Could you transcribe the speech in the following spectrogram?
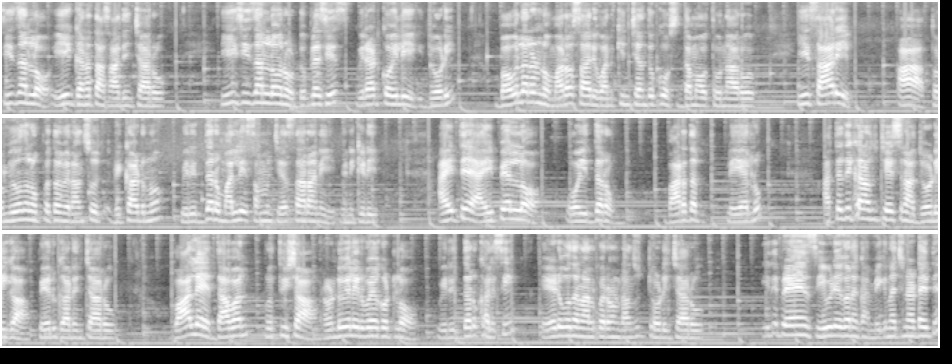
సీజన్లో ఈ ఘనత సాధించారు. ఈ సీజన్లోనూ డుప్లెసిస్ విరాట్ కోహ్లీ జోడీ బౌలర్లను మరోసారి వణికించేందుకు సిద్ధమవుతున్నారు. ఈసారి ఆ తొమ్మిది వందల ముప్పై తొమ్మిది రన్స్ రికార్డును వీరిద్దరు మళ్ళీ సమం చేస్తారని వినికిడి. అయితే ఐపీఎల్లో ఓ ఇద్దరు భారత ప్లేయర్లు అత్యధిక రన్స్ చేసిన జోడీగా పేరు గడించారు వాళ్ళే ధవన్ పృథ్వీషా రెండు వేల ఇరవై ఒకటిలో వీరిద్దరూ కలిసి ఏడు వందల నలభై రెండు రన్స్ జోడించారు. ఇది ఫ్రెండ్స్ ఈ వీడియో కనుక మీకు నచ్చినట్టయితే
